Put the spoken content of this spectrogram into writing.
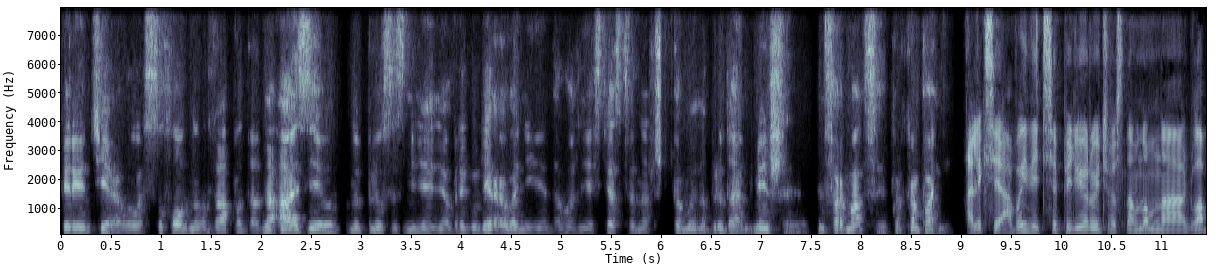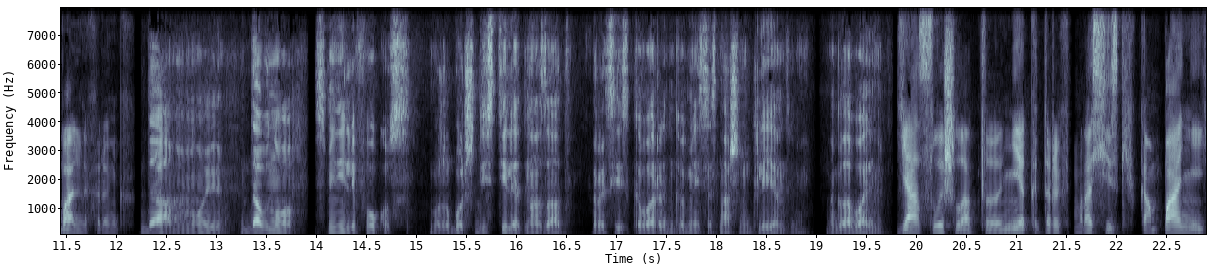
переориентировалась с условного Запада на Азию, ну плюс изменения в регулировании, довольно естественно, что мы наблюдаем меньше информации про компании. Алексей, а вы ведь оперируете в основном на глобальных рынках? Да, мы давно сменили фокус, уже больше 10 лет назад, российского рынка вместе с нашими клиентами на глобальном. Я слышал от некоторых российских компаний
